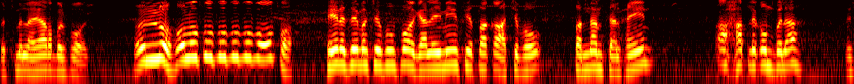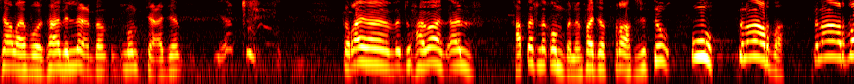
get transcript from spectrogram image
بسم الله يا رب الفوز. ألو ألو فوف فوف فوف فوف هنا زي ما تشوفون فوق على اليمين في طاقات. شوفوا صنمت الحين. آه حط لي قنبلة. إن شاء الله يفوز. هذه اللعبة ممتعة جم ترى الحماس ألف. حطيت له قنبلة انفجرت في راسي. شفتوا؟ أوه في العارضه في العارضه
